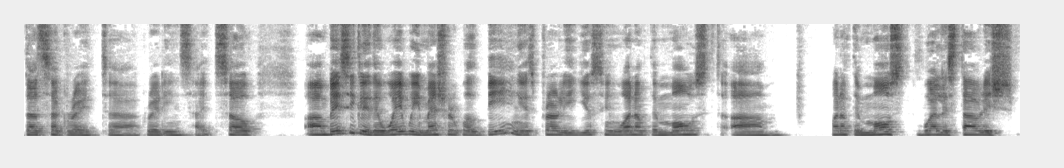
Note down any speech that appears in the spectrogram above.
that's a great uh, great insight. So. Um, basically, the way we measure well-being is probably using one of the most um, one of the most well-established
